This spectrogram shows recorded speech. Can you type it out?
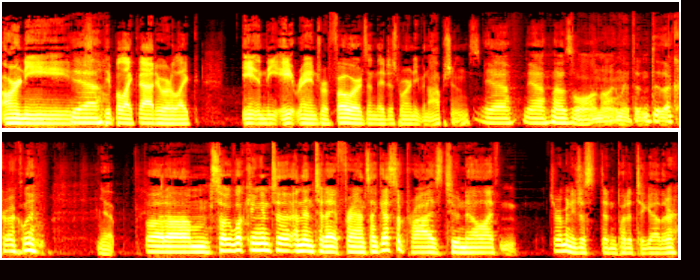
Arnie, Yeah. people like that who are like in the eight range were forwards and they just weren't even options. Yeah, yeah, that was a little annoying. They didn't do that correctly. Yep. But um, so looking into and then today France, I guess surprised two 0 I Germany just didn't put it together.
